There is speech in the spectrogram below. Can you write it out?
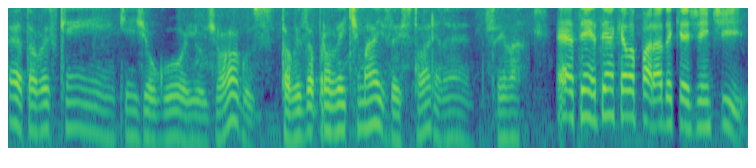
É, talvez quem, quem jogou aí os jogos, talvez aproveite mais a história, né? Sei lá. É, tem, tem aquela parada que a gente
